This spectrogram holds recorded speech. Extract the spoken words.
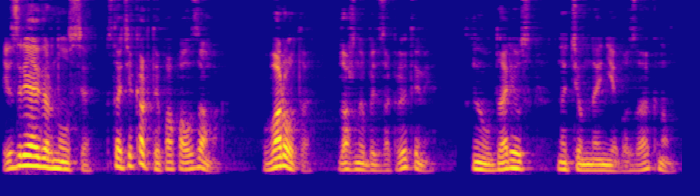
И зря вернулся. Кстати, как ты попал в замок? Ворота должны быть закрытыми. Взглянул Дариус на темное небо за окном.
